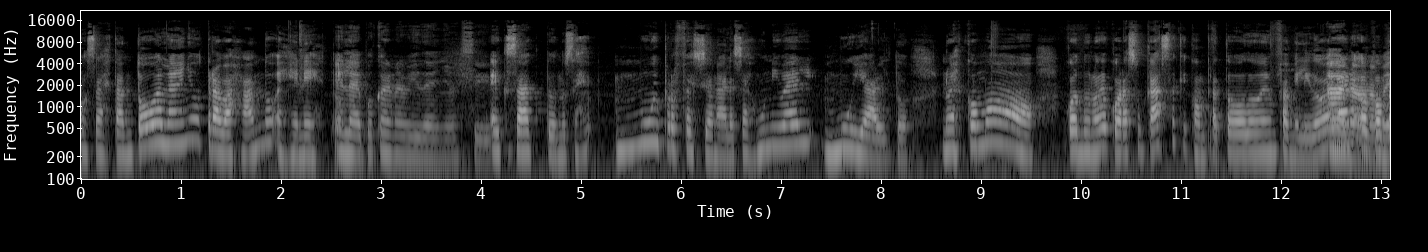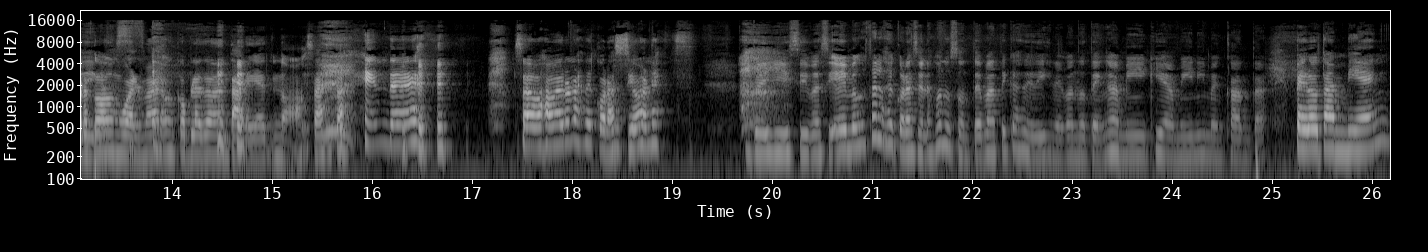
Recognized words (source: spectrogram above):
O sea, están todo el año trabajando en esto. en la época navideña, sí. Exacto, entonces es muy profesional, o sea, es un nivel muy alto. No es como cuando uno decora su casa que compra todo en Family Dollar Ah, no, o no compra todo en Walmart o compra todo en Target. No, o sea, esta gente... O sea, vas a ver unas decoraciones. Bellísimas. Sí, a mí me gustan las decoraciones cuando son temáticas de Disney, cuando tenga a Mickey, a Minnie, me encanta. Pero también...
